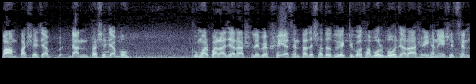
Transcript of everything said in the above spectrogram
বাম পাশে যাব, ডান পাশে যাব। কুমারপাড়া যারা আসলে ব্যবসায়ী আছেন, তাদের সাথেও দু একটি কথা বলব, যারা এখানে এসেছেন।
